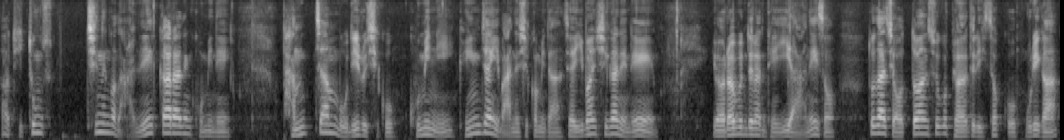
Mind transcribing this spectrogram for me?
아, 뒤통수 치는 건 아닐까라는 고민에 밤잠 못 이루시고 고민이 굉장히 많으실 겁니다. 자 이번 시간에는 여러분들한테 이 안에서 또다시 어떠한 수급 변화들이 있었고 우리가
